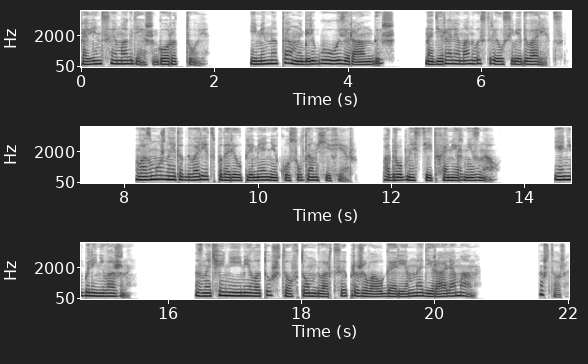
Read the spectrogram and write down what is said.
Провинция Магдеш, город Туви. Именно там, на берегу озера Андыш, Надир Аляман выстроил себе дворец. Возможно, этот дворец подарил племяннику султан Хефер. Подробностей Тхамир не знал. И они были неважны. Значение имело то, что в том дворце проживал гарем Надира Алямана. Ну что же,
